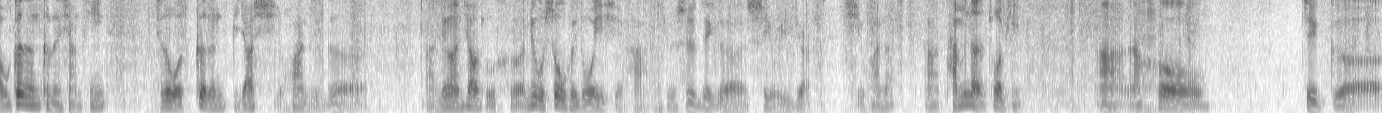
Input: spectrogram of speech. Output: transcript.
我个人可能想听，其实我个人比较喜欢这个。啊，牛羊教主和六兽会多一些哈，就是这个是有一点喜欢的啊，他们的作品啊，然后这个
